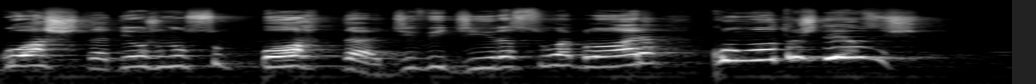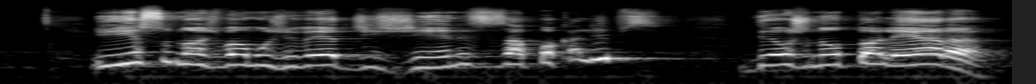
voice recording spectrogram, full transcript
gosta, Deus não suporta dividir a sua glória com outros deuses. E isso nós vamos ver de Gênesis a Apocalipse. Deus não tolera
